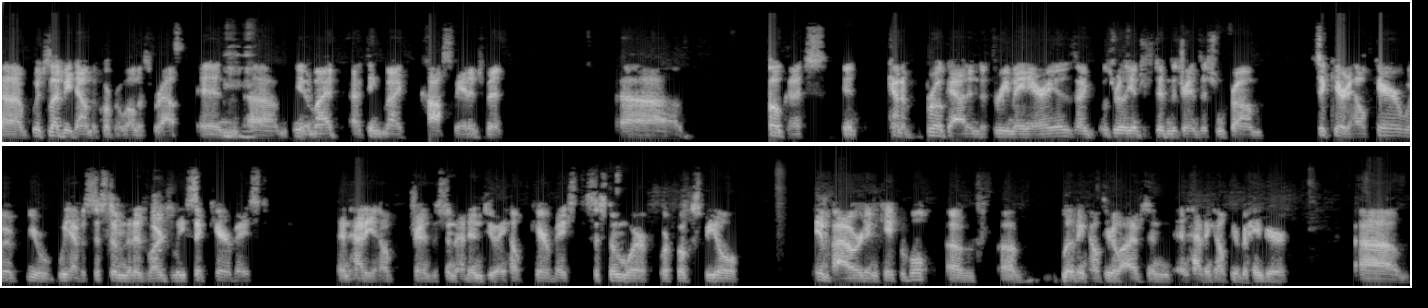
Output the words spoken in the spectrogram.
uh, which led me down the corporate wellness route. And mm-hmm. um, you know, my I think my cost management uh, focus it kind of broke out into three main areas. I was really interested in the transition from sick care to healthcare, where you know, we have a system that is largely sick care based. And how do you help transition that into a healthcare based system where, where folks feel empowered and capable of, of living healthier lives and, and having healthier behavior? Um,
